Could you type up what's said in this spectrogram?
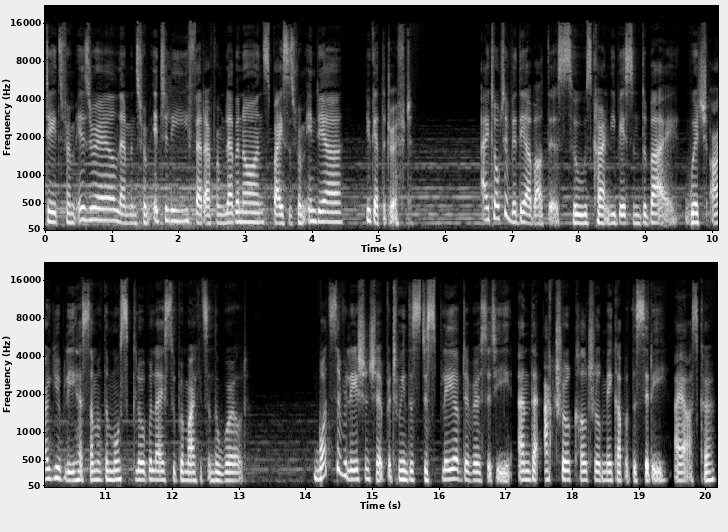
Dates from Israel, lemons from Italy, feta from Lebanon, spices from India, you get the drift. I talked to Vidya about this, who's currently based in Dubai, which arguably has some of the most globalized supermarkets in the world. What's the relationship between this display of diversity and the actual cultural makeup of the city? I ask her.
